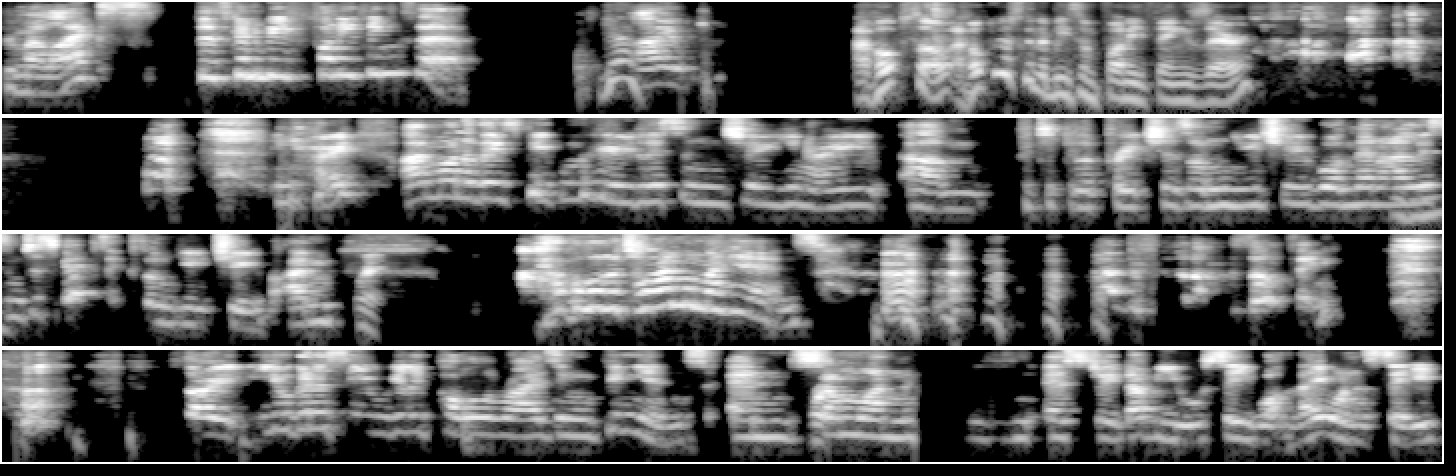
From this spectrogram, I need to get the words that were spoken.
through my likes, there's going to be funny things there. Yeah, I I hope so. I hope there's going to be some funny things there. you know, I'm one of those people who listen to, you know, um, particular preachers on YouTube, and then I Mhm. listen to skeptics on YouTube. I'm, Right. I have a lot of time on my hands. I have to fill it up with something. so you're going to see really polarizing opinions, and someone who's an SJW will see what they want to see,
